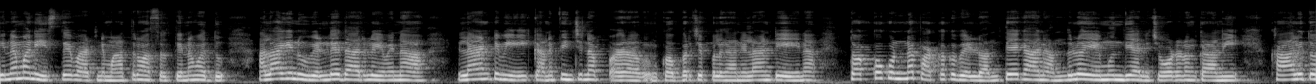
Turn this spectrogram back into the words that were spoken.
తినమని ఇస్తే వాటిని మాత్రం అసలు తినవద్దు. అలాగే నువ్వు వెళ్ళే దారిలో ఏమైనా ఇలాంటివి కనిపించిన కొబ్బరి చెప్పులు కానీ ఇలాంటివి అయినా తొక్కకుండా పక్కకు వెళ్ళు. అంతేగాని అందులో ఏముంది అని చూడడం కానీ కాలితో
